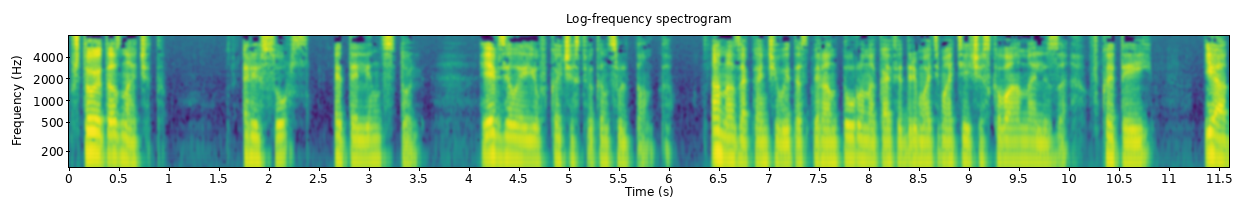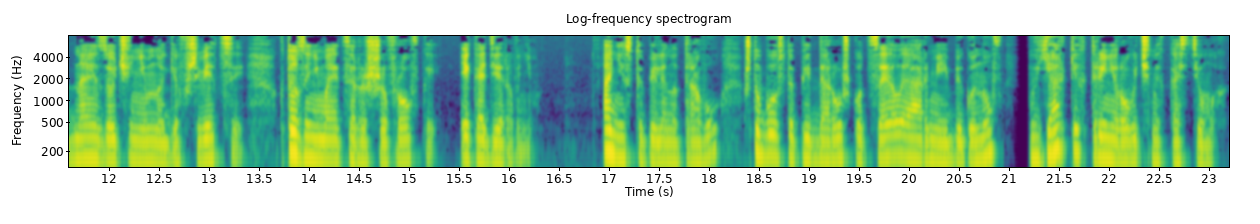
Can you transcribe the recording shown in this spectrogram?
Что это значит? Ресурс — это Линдстоль. Я взяла ее в качестве консультанта. Она заканчивает аспирантуру на кафедре математического анализа в КТИ и одна из очень немногих в Швеции, кто занимается расшифровкой и кодированием. Они ступили на траву, чтобы уступить дорожку целой армии бегунов в ярких тренировочных костюмах.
